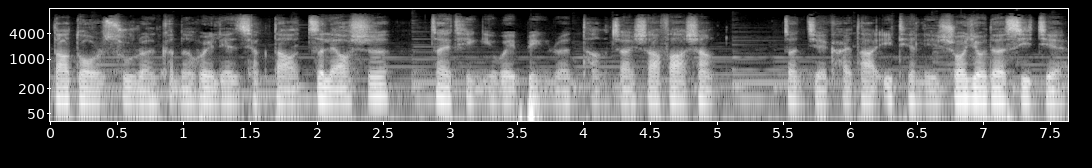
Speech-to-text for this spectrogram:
大多数人可能会联想到治疗师在听一位病人躺在沙发上，正解开他一天里所有的细节。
